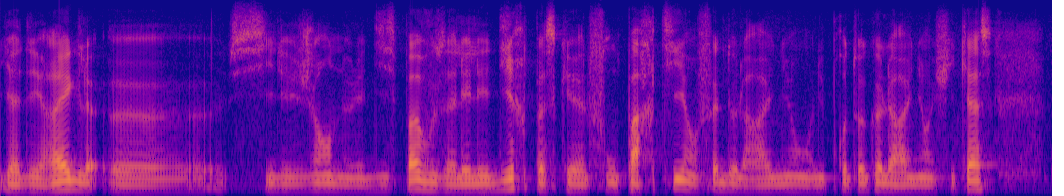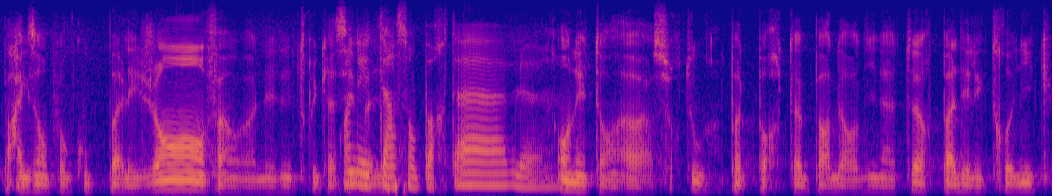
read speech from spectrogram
y a des règles, euh, si les gens ne les disent pas, vous allez les dire parce qu'elles font partie en fait de la réunion, du protocole de la réunion efficace. Par exemple, on coupe pas les gens, enfin des, trucs assez. On éteint son portable. On éteint, ah, surtout pas de portable, pas d'ordinateur, pas d'électronique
